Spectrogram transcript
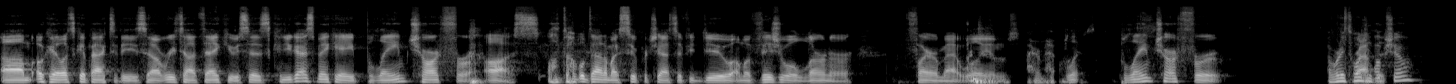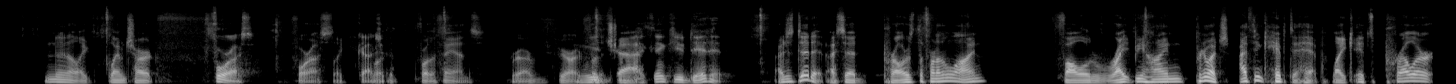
Um, okay, let's get back to these. Uh, Rita, thank you. He says, Can you guys make a blame chart for us? I'll double down on my super chats if you do. I'm a visual learner. Fire Matt Williams. I remember. Bla- blame chart for I've already told you this. show? No, no, like blame chart For us. for us, like for the, for the fans, for our for, our, for We- the chat. I think you did it. I just did it. I said Preller's the front of the line, followed right behind, pretty much. I think hip to hip, like it's Preller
